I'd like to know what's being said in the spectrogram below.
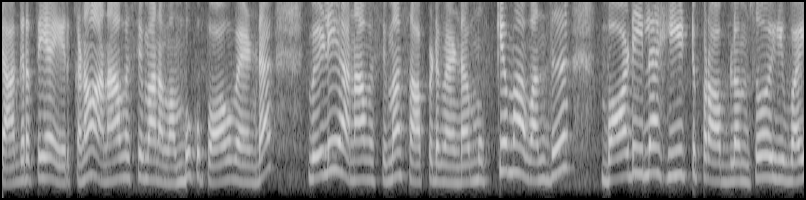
ஜாக்கிரதையா இருக்கணும். அனாவசியமான வம்புக்கு போக வேண்டாம். வெளியே அனாவசியமா சாப்பிட வேண்டாம். முக்கியமா வந்து பாடியில ஹீட் ப்ராப்ளம்ஸோ வை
